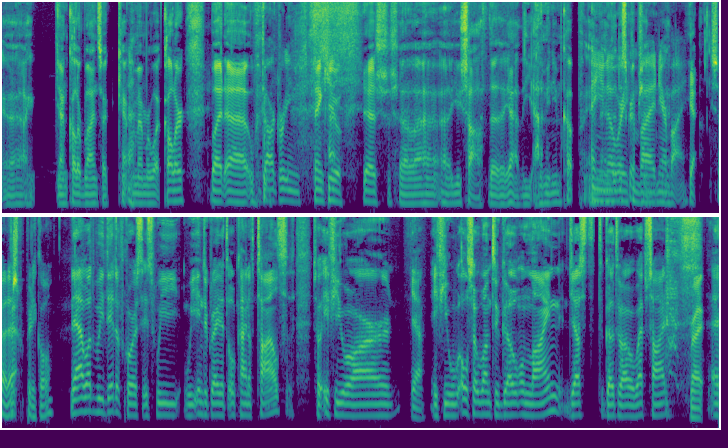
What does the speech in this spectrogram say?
Uh, I, I'm colorblind, so I can't remember what color, but uh, Dark green. Thank you. Yes, so uh, uh, you saw the yeah the aluminium cup, And you know the where you can buy it description. nearby. Yeah. So that's Yeah. pretty cool. Yeah, what we did, of course, is we we integrated all kind of tiles. So if you are, yeah, if you also want to go online, just to go to our website, Right. uh,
